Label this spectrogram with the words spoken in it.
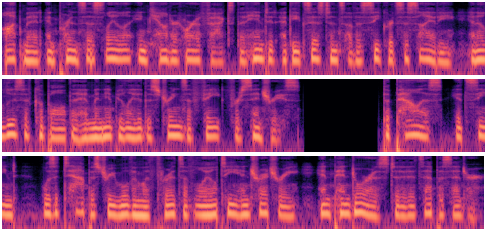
Ahmed and Princess Leyla encountered artifacts that hinted at the existence of a secret society, an elusive cabal that had manipulated the strings of fate for centuries. The palace, it seemed, was a tapestry woven with threads of loyalty and treachery, and Pandora stood at its epicenter.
